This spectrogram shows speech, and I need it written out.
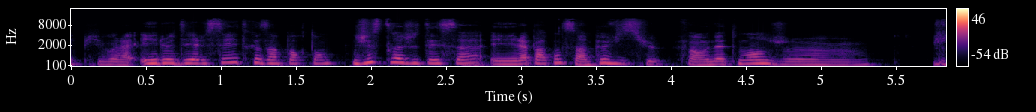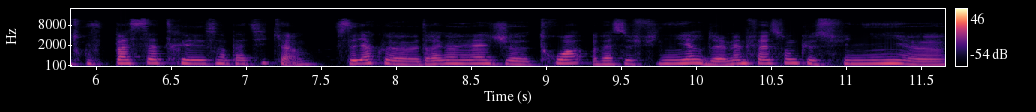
Et puis voilà. Et le DLC est très important. Juste rajouter ça. Et là, par contre, c'est un peu vicieux. Enfin, honnêtement, je je trouve pas ça très sympathique. C'est-à-dire que Dragon Age 3 va se finir de la même façon que se finit, euh,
